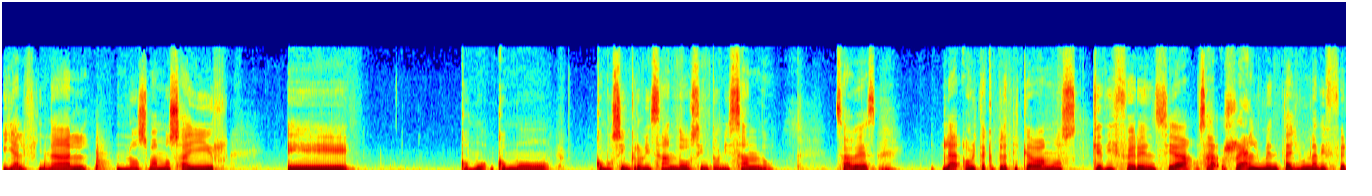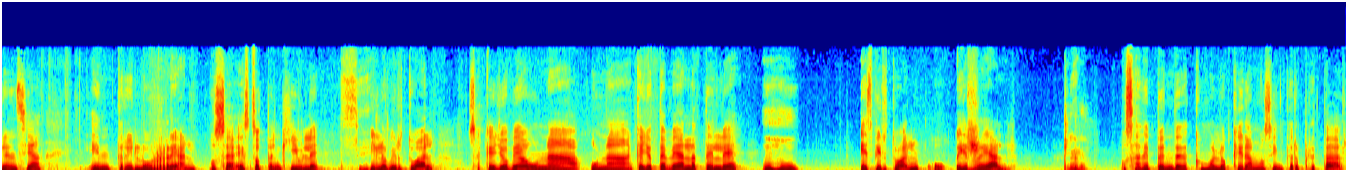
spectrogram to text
Y al final nos vamos a ir eh, como, como, como sincronizando o sintonizando, ¿sabes? La- ahorita que platicábamos, ¿qué diferencia? O sea, ¿realmente hay una diferencia entre lo real, o sea, esto tangible, Sí. y lo virtual? O sea, que yo vea una, una, que yo te vea en la tele, ¿es virtual o es real? Claro. O sea, depende de cómo lo queramos interpretar.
